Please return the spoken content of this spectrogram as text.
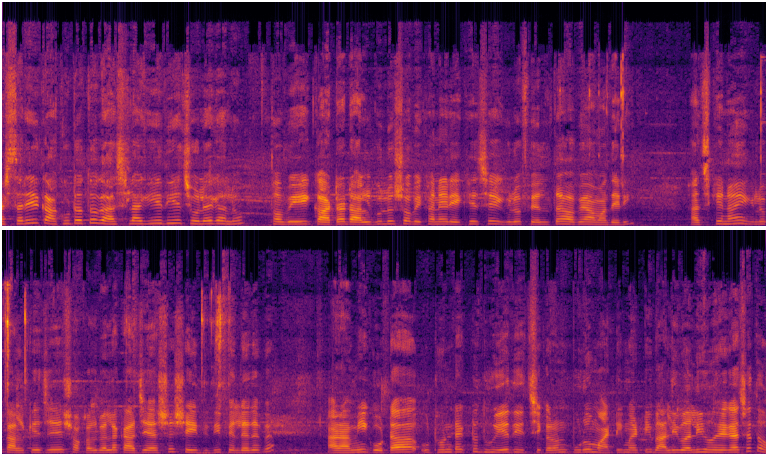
নার্সারির কাকুটা তো গাছ লাগিয়ে দিয়ে চলে গেল। তবে এই কাটা ডালগুলো সব এখানে রেখেছে, এগুলো ফেলতে হবে আমাদেরই। আজকে নয়, এগুলো কালকে যে সকালবেলা কাজে আসে, সেই দিদি ফেলে দেবে। আর আমি গোটা উঠোনটা একটু ধুয়ে দিচ্ছি, কারণ পুরো মাটি মাটি বালি বালি হয়ে গেছে তো।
